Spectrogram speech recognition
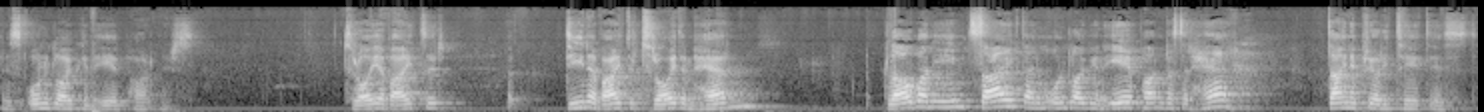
eines ungläubigen Ehepartners. Treue weiter, diene weiter treu dem Herrn, glaube an ihm, zeig deinem ungläubigen Ehepartner, dass der Herr deine Priorität ist,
